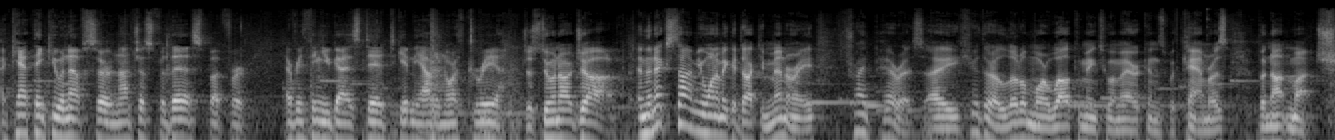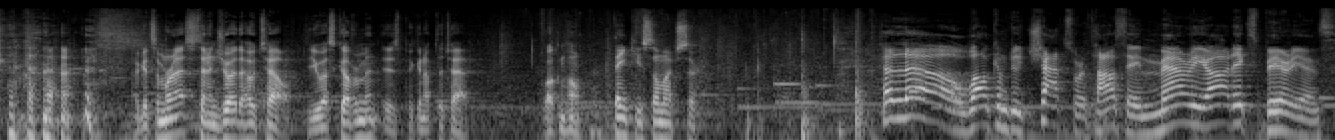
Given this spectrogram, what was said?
I can't thank you enough, sir, not just for this, but for everything you guys did to get me out of North Korea. Just doing our job. And the next time you want to make a documentary, try Paris. I hear they're a little more welcoming to Americans with cameras, but not much. now get some rest and enjoy the hotel. The U.S. government is picking up the tab. Welcome home. Thank you so much, sir. Hello, welcome to Chatsworth House, a Marriott experience.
